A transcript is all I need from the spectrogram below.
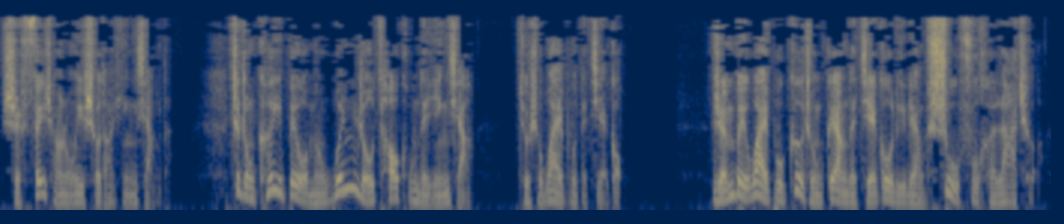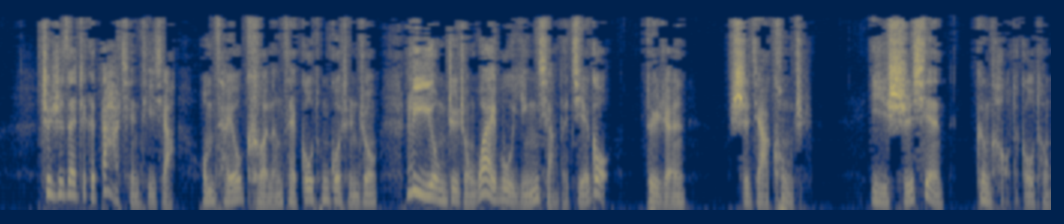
是非常容易受到影响的，这种可以被我们温柔操控的影响，就是外部的结构。人被外部各种各样的结构力量束缚和拉扯，正是在这个大前提下，我们才有可能在沟通过程中利用这种外部影响的结构对人施加控制，以实现更好的沟通。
